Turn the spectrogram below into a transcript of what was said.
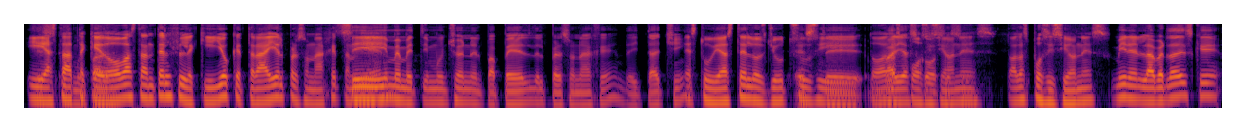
Y Es- hasta es te quedó padre. bastante el flequillo que trae el personaje también. Sí, me metí mucho en el papel del personaje de Itachi. Estudiaste los jutsus Este, y todas las cosas, posiciones. Todas las posiciones. Miren, la verdad es que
